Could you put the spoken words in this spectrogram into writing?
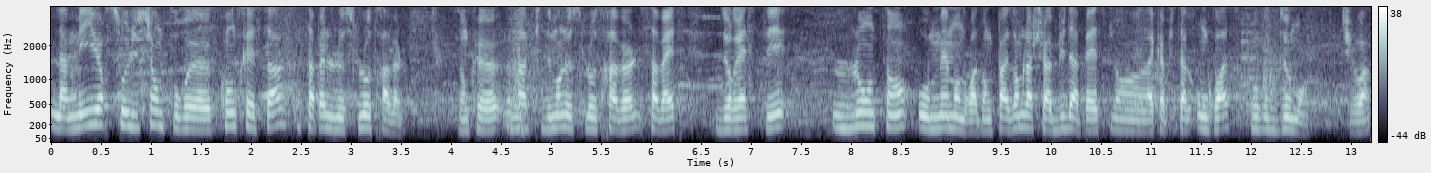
la meilleure solution pour euh, contrer ça, ça s'appelle le slow travel. Donc, euh, rapidement, le slow travel, ça va être de rester longtemps au même endroit. Donc, par exemple, là, je suis à Budapest, dans la capitale hongroise, pour deux mois. Tu vois,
